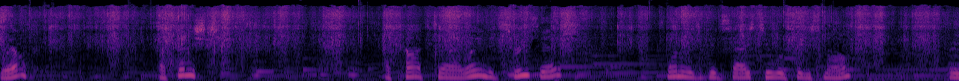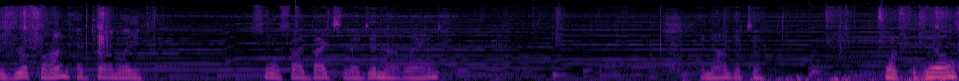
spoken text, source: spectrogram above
Well, I finished. I caught, uh, landed three fish. One was a good size, two were pretty small. But it was real fun. Had probably four or five bites that I did not land. And now I get to walk the hill.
